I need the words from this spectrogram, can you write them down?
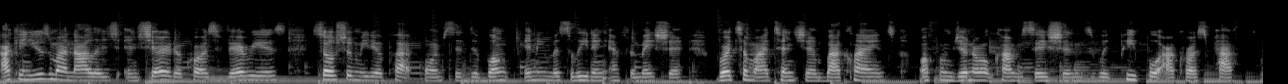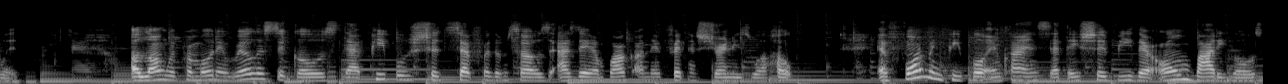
I can use my knowledge and share it across various social media platforms to debunk any misleading information brought to my attention by clients or from general conversations with people I cross paths with. Along with promoting realistic goals that people should set for themselves as they embark on their fitness journeys will help informing people and clients that they should be their own body goals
